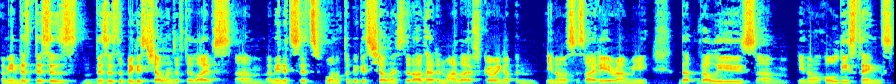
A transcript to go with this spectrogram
I mean, this this is this is the biggest challenge of their lives. Um, I mean, it's it's one of the biggest challenges that I've had in my life, growing up in you know society around me that values um, you know all these things.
